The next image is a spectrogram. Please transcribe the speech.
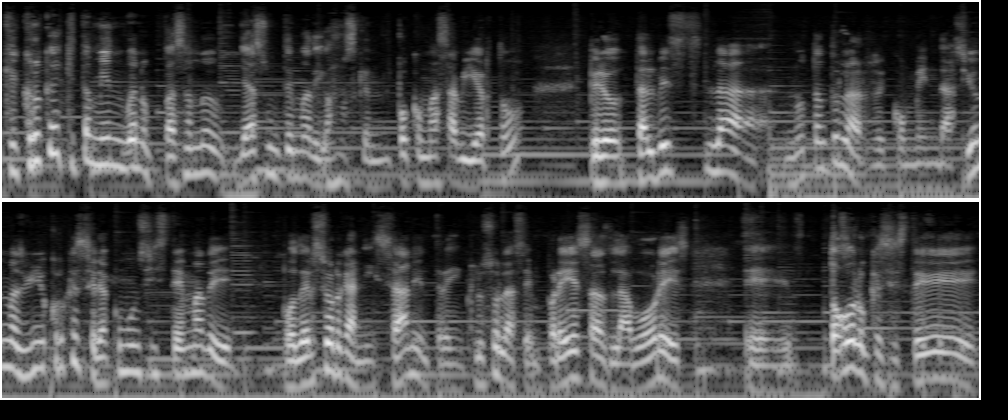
creo que aquí también, bueno, pasando, ya es un tema, digamos que un poco más abierto, pero tal vez la, no tanto la recomendación, más bien yo creo que sería como un sistema de poderse organizar entre incluso las empresas, labores, eh, todo lo que se esté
